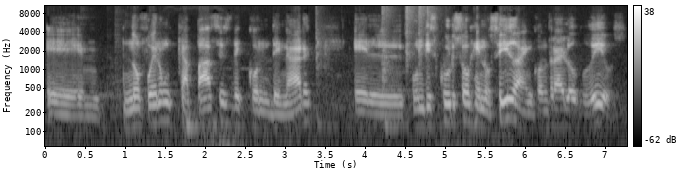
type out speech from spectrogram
Eh, no fueron capaces de condenar un discurso genocida en contra de los judíos.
